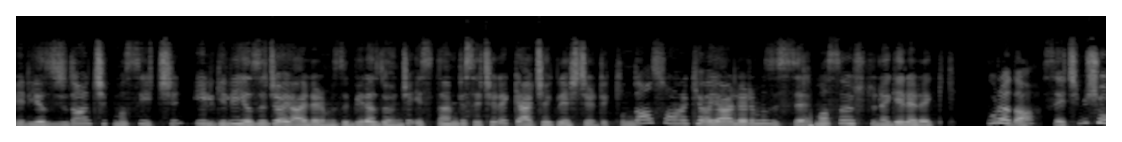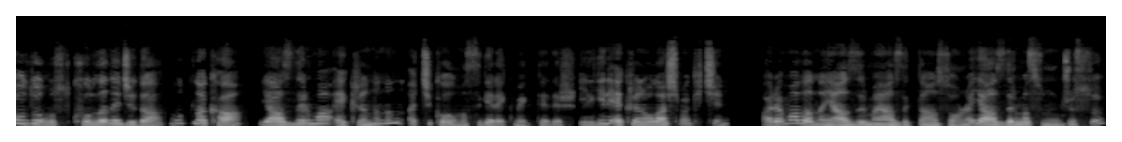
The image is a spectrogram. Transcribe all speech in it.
bir yazıcıdan çıkması için ilgili yazıcı ayarlarımızı biraz önce istemci seçerek gerçekleştirdik. Bundan sonraki ayarlarımız ise masa üstüne gelerek Burada seçmiş olduğumuz kullanıcıda mutlaka yazdırma ekranının açık olması gerekmektedir. İlgili ekrana ulaşmak için arama alanına yazdırma yazdıktan sonra yazdırma sunucusu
